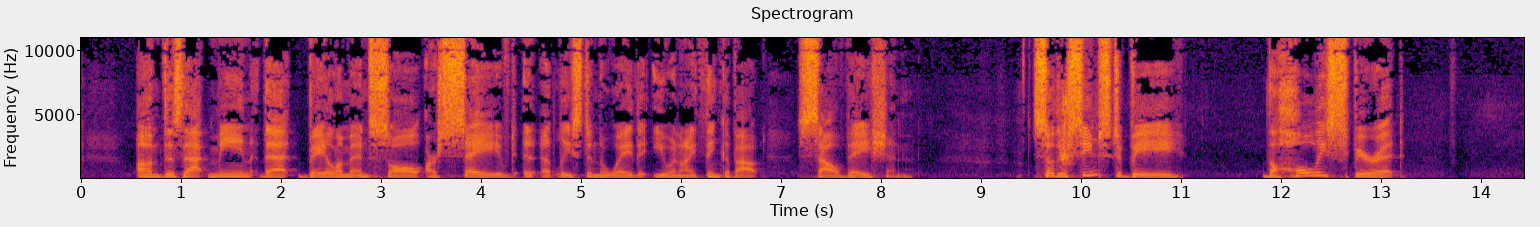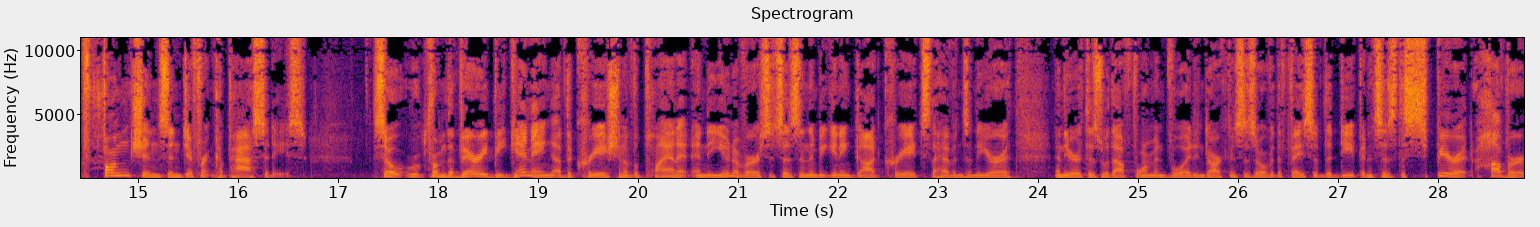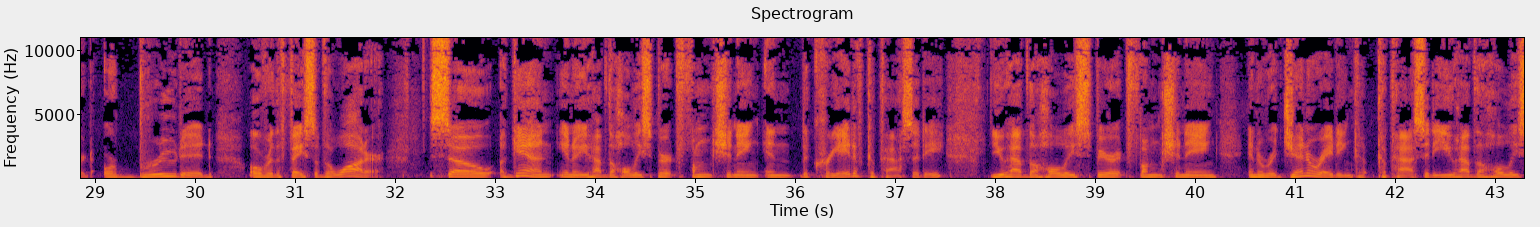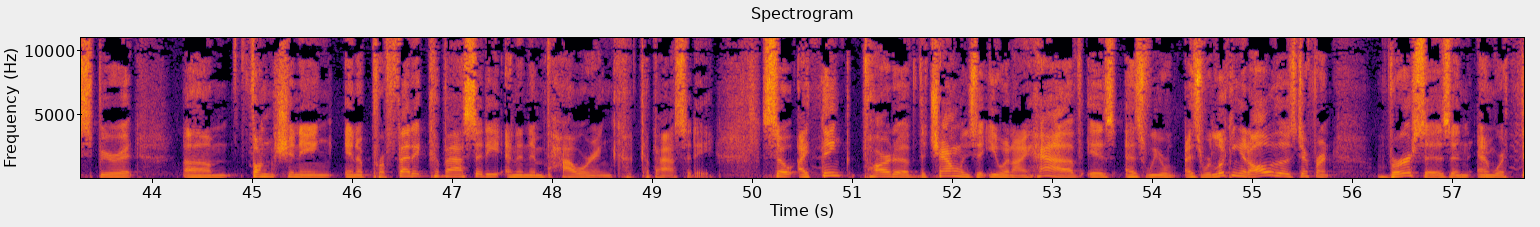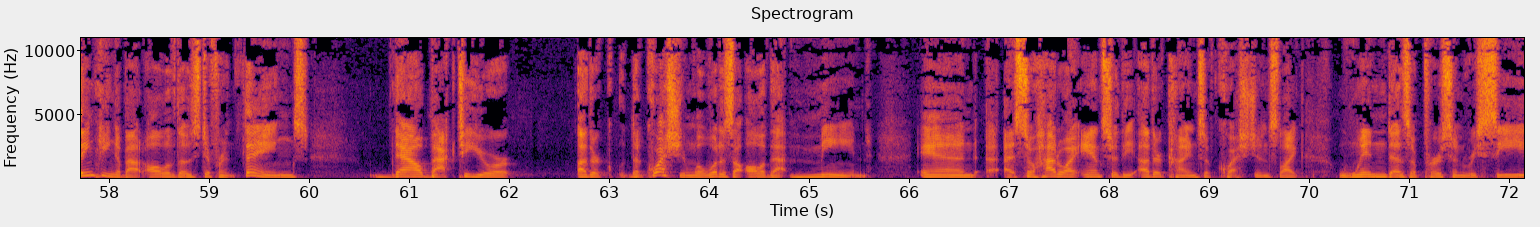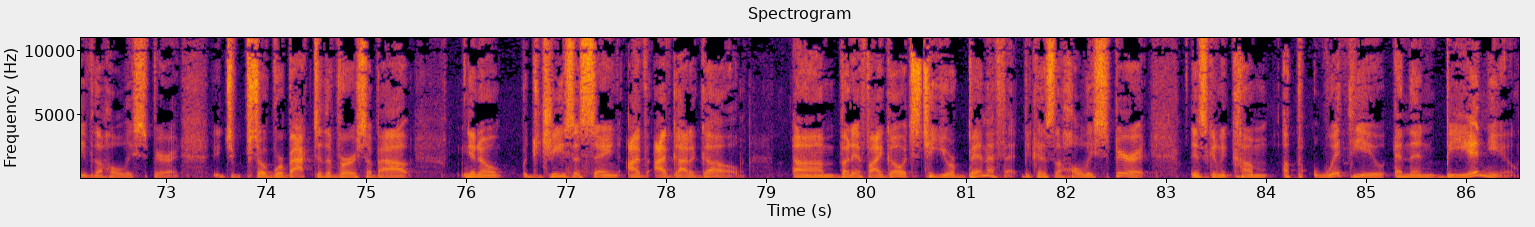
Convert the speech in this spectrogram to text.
Um, does that mean that Balaam and Saul are saved, at least in the way that you and I think about salvation? So there seems to be the Holy Spirit functions in different capacities. So, from the very beginning of the creation of the planet and the universe, it says, In the beginning, God creates the heavens and the earth, and the earth is without form and void, and darkness is over the face of the deep. And it says, The Spirit hovered or brooded over the face of the water. So, again, you know, you have the Holy Spirit functioning in the creative capacity, you have the Holy Spirit functioning in a regenerating capacity, you have the Holy Spirit um, functioning in a prophetic capacity and an empowering c- capacity. So I think part of the challenge that you and I have is as we as we're looking at all of those different verses and and we're thinking about all of those different things. Now back to your other the question. Well, what does all of that mean? And uh, so, how do I answer the other kinds of questions like when does a person receive the Holy Spirit? So, we're back to the verse about, you know, Jesus saying, I've, I've got to go. Um, but if I go, it's to your benefit because the Holy Spirit is going to come up with you and then be in you.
